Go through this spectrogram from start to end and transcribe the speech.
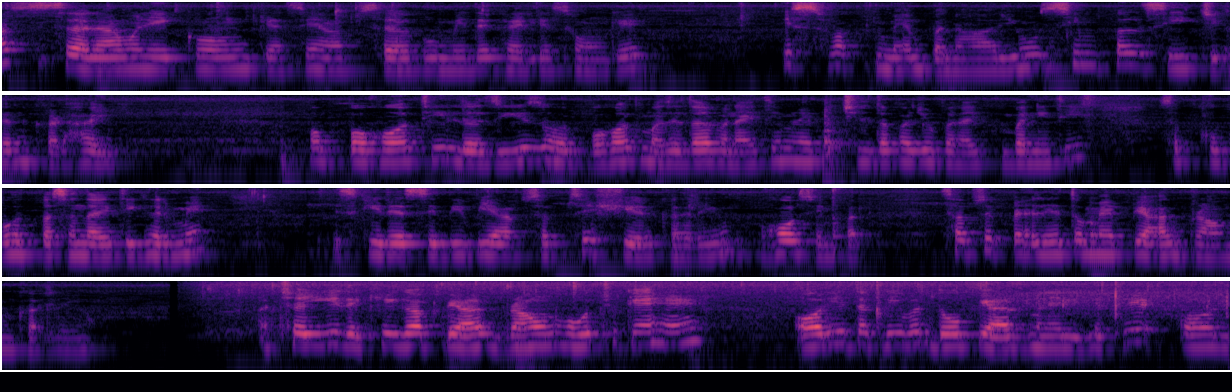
असलकुम कैसे हैं आप सब? उम्मीद खैरियत होंगे। इस वक्त मैं बना रही हूँ सिंपल सी चिकन कढ़ाई। और बहुत ही लजीज और बहुत मज़ेदार बनाई थी मैंने। पिछली दफ़ा जो बनाई, बनी थी, सबको बहुत पसंद आई थी घर में। इसकी रेसिपी भी आप सबसे शेयर कर रही हूँ। बहुत सिंपल सबसे पहले तो मैं प्याज ब्राउन कर रही हूँ। अच्छा ये देखिएगा, प्याज ब्राउन हो चुके हैं। और ये तकरीबन दो प्याज मैंने लिए थे। और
